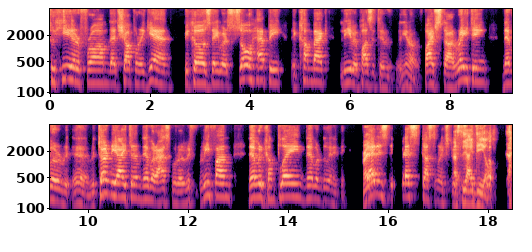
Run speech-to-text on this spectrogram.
to hear from that shopper again because they were so happy. They come back, leave a positive, you know, five star rating, never uh, return the item, never ask for a re- refund, never complain, never do anything. Right. That is the best customer experience. That's the ideal. So,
